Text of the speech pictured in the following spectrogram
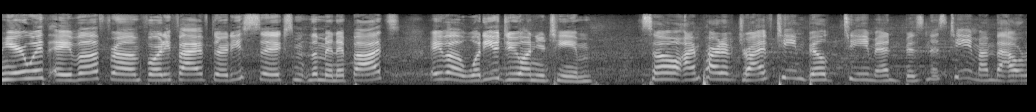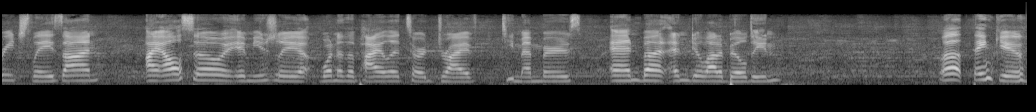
here with Ava from 4536, the Minute Bots. Ava, what do you do on your team? So I'm part of Drive Team, Build Team, and Business Team. I'm the outreach liaison. I also am usually one of the pilots or Drive team members, and but and do a lot of building. Well, thank you.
